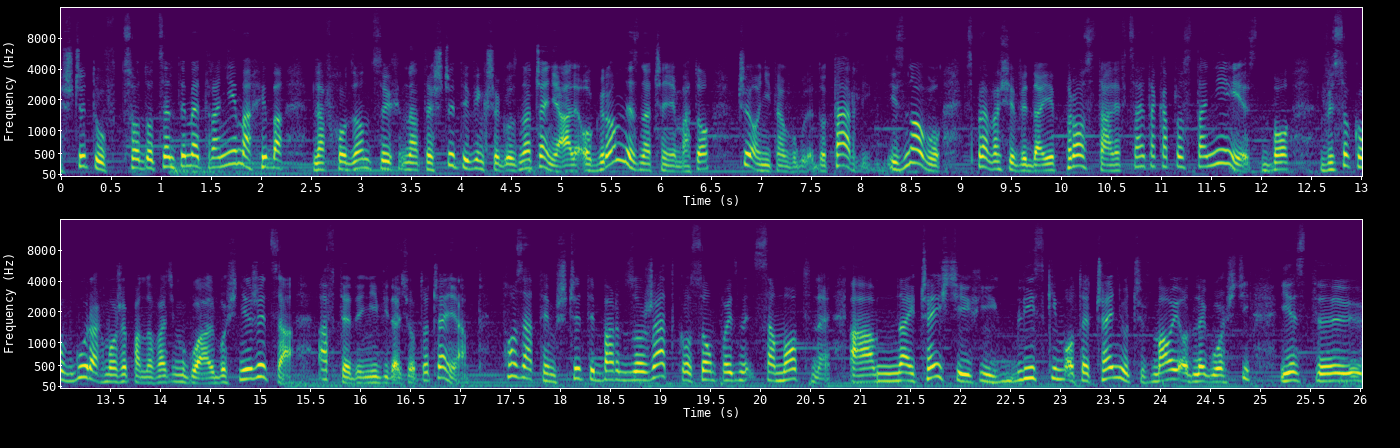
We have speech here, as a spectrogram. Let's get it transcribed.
szczytów co do centymetra nie ma chyba dla wchodzących na te szczyty większego znaczenia, ale ogromne znaczenie ma to, czy oni tam w ogóle dotarli. I znowu sprawa się wydaje prosta, ale wcale taka prosta nie jest, bo wysoko w górach może panować mgła albo śnieżyca, a wtedy nie widać otoczenia. Poza tym szczyty bardzo rzadko są powiedzmy samotne, a najczęściej w ich bliskim otoczeniu czy w małej odległości jest y,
